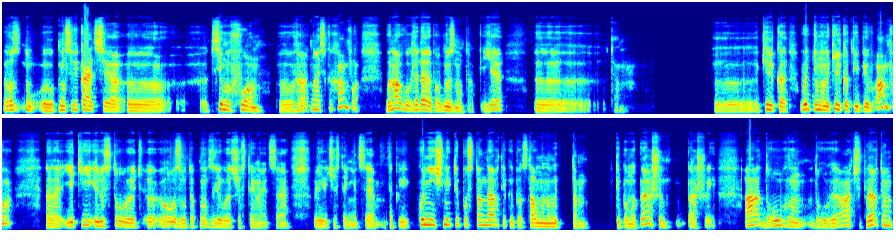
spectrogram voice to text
ну, класифікація цілих форм е, амфор, вона виглядає приблизно так. Є там кілька виділено кілька типів амфор, які ілюструють е, розвиток ну, з лівої частини. Це в лівій частині це такий конічний типу стандарт, який представлений там типами першим, перший А, другим, другий А, четвертим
